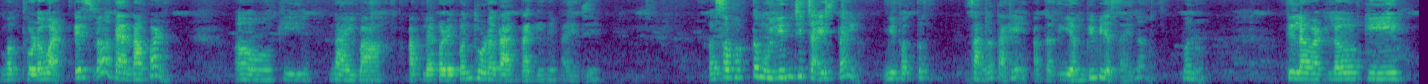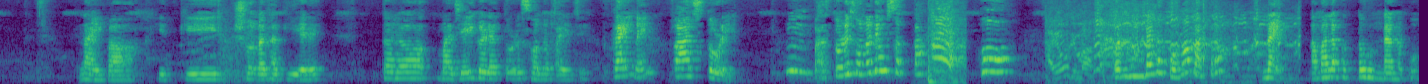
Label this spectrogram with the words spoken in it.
मग थोडं वाटतेच ना त्यांना पण अं, की नाही बा आपल्याकडे पण थोडं दागदागिने पाहिजे. असं फक्त मुलींची चॉईस नाही. मी फक्त सांगत आहे आता ती एमबीबीएस आहे ना म्हणून. तिला वाटलं की नाही बा इतकी सोनं घातली आहे तर माझ्याही गड्यात थोडं सोनं पाहिजे. काही नाही पाच तोडे पाच तोडे सोनं देऊ शकता. हो. पण हुंडा नको हा मात्र. नाही आम्हाला फक्त हुंडा नको.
